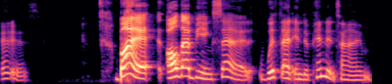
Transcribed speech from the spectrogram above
It is. But all that being said, with that independent time,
